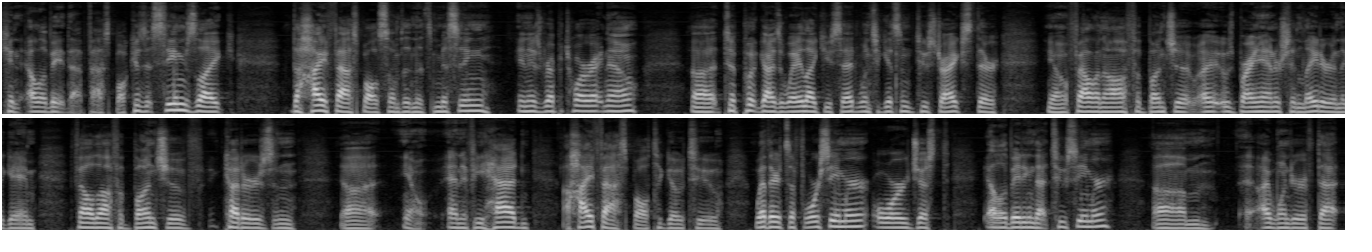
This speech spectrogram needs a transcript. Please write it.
can elevate that fastball because it seems like the high fastball is something that's missing in his repertoire right now uh, to put guys away. Like you said, once he gets them two strikes, they're you know fouling off a bunch of. Uh, it was Brian Anderson later in the game fouled off a bunch of cutters and uh, you know, and if he had a high fastball to go to, whether it's a four seamer or just elevating that two seamer, um, I wonder if that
